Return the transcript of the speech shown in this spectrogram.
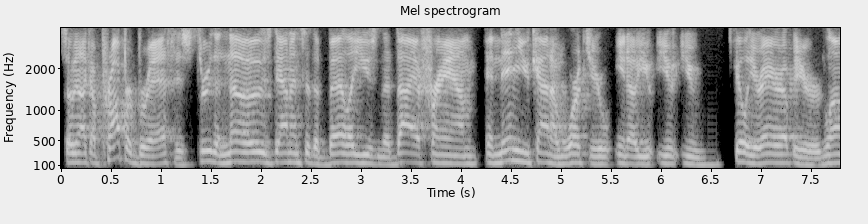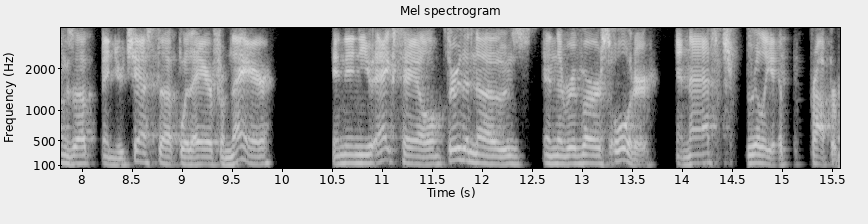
So, like a proper breath is through the nose, down into the belly, using the diaphragm, and then you kind of work your, you know, you you you fill your air up, your lungs up, and your chest up with air from there, and then you exhale through the nose in the reverse order, and that's really a proper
